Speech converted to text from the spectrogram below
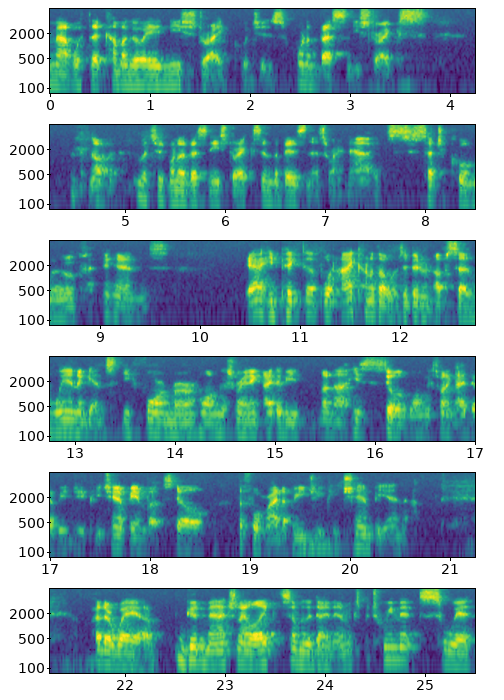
him out with the Kamigoye knee strike, which is one of the best knee strikes which is one of the best knee strikes in the business right now. It's such a cool move, and yeah, he picked up what I kind of thought was a bit of an upset win against the former longest reigning IW. Well, not he's still the longest reigning IWGP champion, but still the former IWGP champion. Either way, a good match, and I liked some of the dynamics between it with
